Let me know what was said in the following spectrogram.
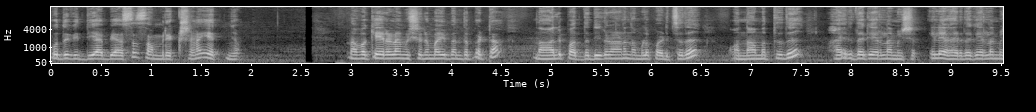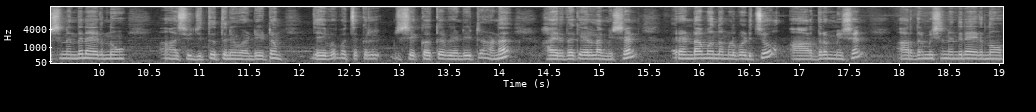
പൊതുവിദ്യാഭ്യാസ സംരക്ഷണ യജ്ഞം. നവകേരള മിഷനുമായി ബന്ധപ്പെട്ട നാല് പദ്ധതികളാണ് നമ്മൾ പഠിച്ചത്. ഒന്നാമത്തത് ഹരിത കേരള മിഷൻ. ഇല്ലേ? ഹരിത കേരള മിഷൻ എന്തിനായിരുന്നു? ശുചിത്വത്തിന് വേണ്ടിയിട്ടും ജൈവ പച്ചക്കറി കൃഷിക്കൊക്കെ വേണ്ടിയിട്ടാണ് ഹരിത കേരള മിഷൻ. രണ്ടാമത് നമ്മൾ പഠിച്ചു ആർദ്രം മിഷൻ. ആർദ്രം മിഷൻ എന്തിനായിരുന്നു?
